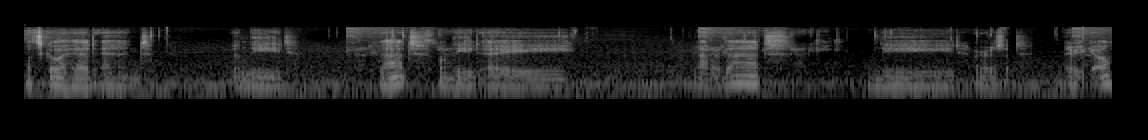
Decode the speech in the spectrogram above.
Let's go ahead and we'll need that. We'll need a matter that. We'll need where is it? There you go.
